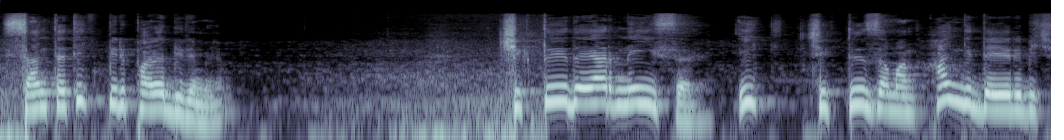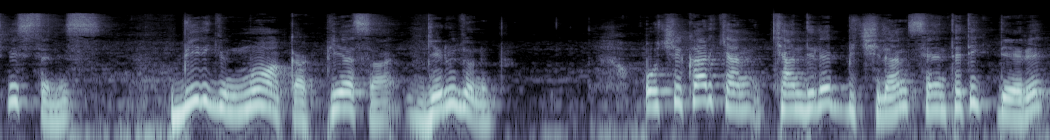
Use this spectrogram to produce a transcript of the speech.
Sentetik bir para birimi çıktığı değer neyse ilk çıktığı zaman hangi değeri biçmişseniz bir gün muhakkak piyasa geri dönüp o çıkarken kendine biçilen sentetik değeri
